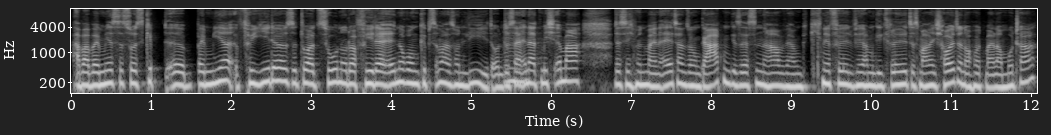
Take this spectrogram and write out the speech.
Aber bei mir ist es so, es gibt äh, bei mir für jede Situation oder für jede Erinnerung gibt es immer so ein Lied. Und das mhm. erinnert mich immer, dass ich mit meinen Eltern so im Garten gesessen habe. Wir haben gekniffelt, wir haben gegrillt. Das mache ich heute noch mit meiner Mutter.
